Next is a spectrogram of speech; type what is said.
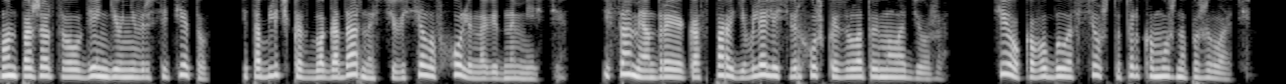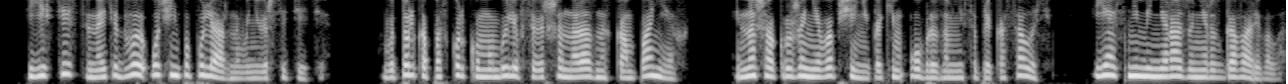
Он пожертвовал деньги университету, и табличка с благодарностью висела в холле на видном месте. И сами Андрея и Каспар являлись верхушкой золотой молодежи. Те, у кого было все, что только можно пожелать. Естественно, эти двое очень популярны в университете. Вот только поскольку мы были в совершенно разных компаниях, и наше окружение вообще никаким образом не соприкасалось, я с ними ни разу не разговаривала.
